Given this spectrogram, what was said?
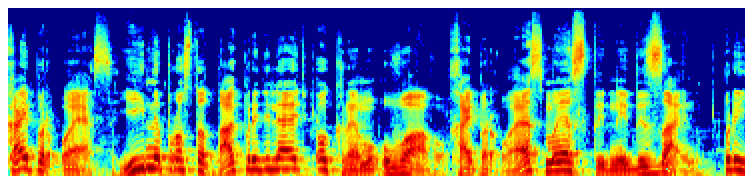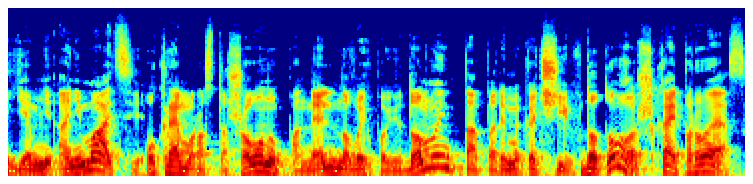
HyperOS. Їй не просто так приділяють окрему увагу. HyperOS має стильний дизайн, приємні анімації, окремо розташовану панель нових повідомлень та перемикачів. До того ж, HyperOS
